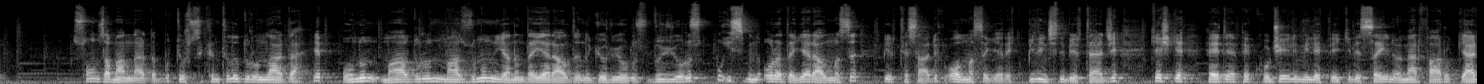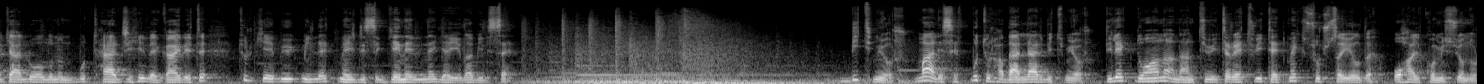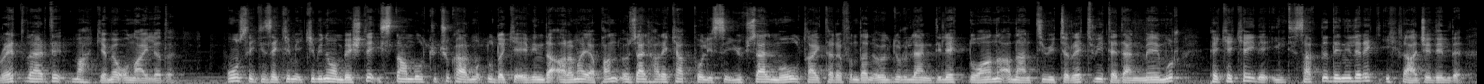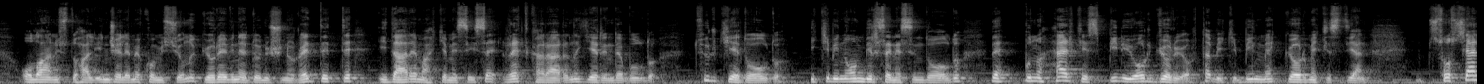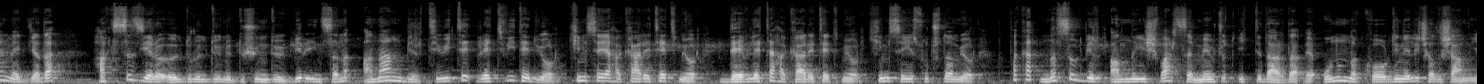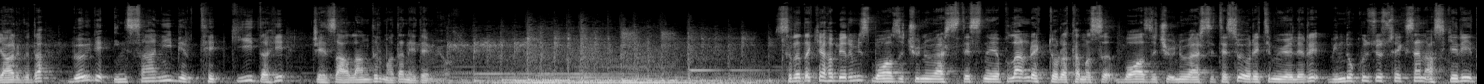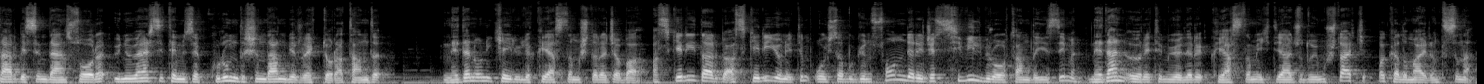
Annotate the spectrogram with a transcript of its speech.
son zamanlarda bu tür sıkıntılı durumlarda hep onun mağdurun, mazlumun yanında yer aldığını görüyoruz, duyuyoruz. Bu ismin orada yer alması bir tesadüf olmasa gerek. Bilinçli bir tercih. Keşke HDP Kocaeli Milletvekili Sayın Ömer Faruk Gergerlioğlu'nun bu tercihi ve gayreti Türkiye Büyük Millet Meclisi geneline yayılabilse. Bitmiyor. Maalesef bu tür haberler bitmiyor. Dilek Doğan'ı anan tweet'i retweet etmek suç sayıldı. OHAL komisyonu red verdi, mahkeme onayladı. 18 Ekim 2015'te İstanbul Küçükarmutlu'daki evinde arama yapan özel harekat polisi Yüksel Moğultay tarafından öldürülen Dilek Doğan'ı anan tweet'i retweet eden memur PKK ile iltisaklı denilerek ihraç edildi. Olağanüstü Hal İnceleme Komisyonu görevine dönüşünü reddetti, idare mahkemesi ise red kararını yerinde buldu. Türkiye'de oldu. 2011 senesinde oldu ve bunu herkes biliyor, görüyor. Tabii ki bilmek, görmek isteyen. Sosyal medyada haksız yere öldürüldüğünü düşündüğü bir insanı anan bir tweet'i retweet ediyor. Kimseye hakaret etmiyor, devlete hakaret etmiyor, kimseyi suçlamıyor. Fakat nasıl bir anlayış varsa mevcut iktidarda ve onunla koordineli çalışan yargıda böyle insani bir tepkiyi dahi cezalandırmadan edemiyor. Sıradaki haberimiz Boğaziçi Üniversitesi'ne yapılan rektör ataması. Boğaziçi Üniversitesi öğretim üyeleri 1980 askeri darbesinden sonra üniversitemize kurum dışından bir rektör atandı. Neden 12 Eylül'e kıyaslamışlar acaba? Askeri darbe, askeri yönetim oysa bugün son derece sivil bir ortamdayız değil mi? Neden öğretim üyeleri kıyaslama ihtiyacı duymuşlar ki? Bakalım ayrıntısına.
